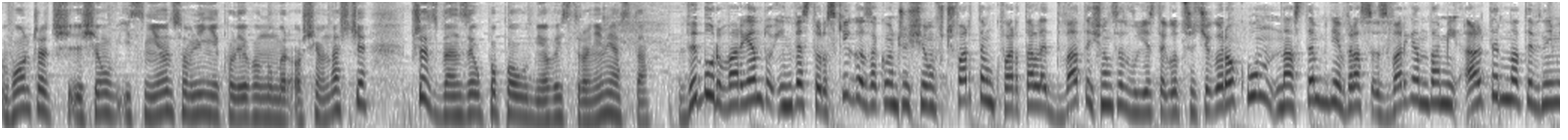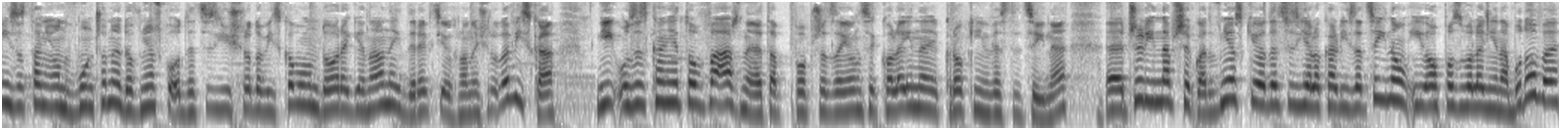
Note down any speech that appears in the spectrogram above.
włączać się w istniejącą linię kolejową numer 18 przez węzeł po południowej stronie miasta. Wybór wariantu inwestorskiego zakończy się w czwartym kwartale 2023 roku. Następnie wraz z wariantami alternatywnymi zostanie on włączony do wniosku o decyzję środowiskową do Regionalnej Dyrekcji Ochrony Środowiska środowiska. Jej uzyskanie to ważny etap poprzedzający kolejne kroki inwestycyjne, e, czyli na przykład wnioski o decyzję lokalizacyjną i o pozwolenie na budowę,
